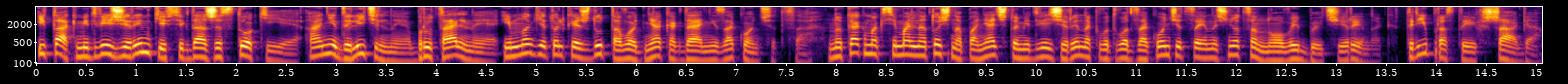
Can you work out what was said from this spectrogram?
Итак, медвежьи рынки всегда жестокие, они длительные, брутальные, и многие только и ждут того дня, когда они закончатся. Но как максимально точно понять, что медвежий рынок вот-вот закончится и начнется новый бычий рынок? Три простых шага.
